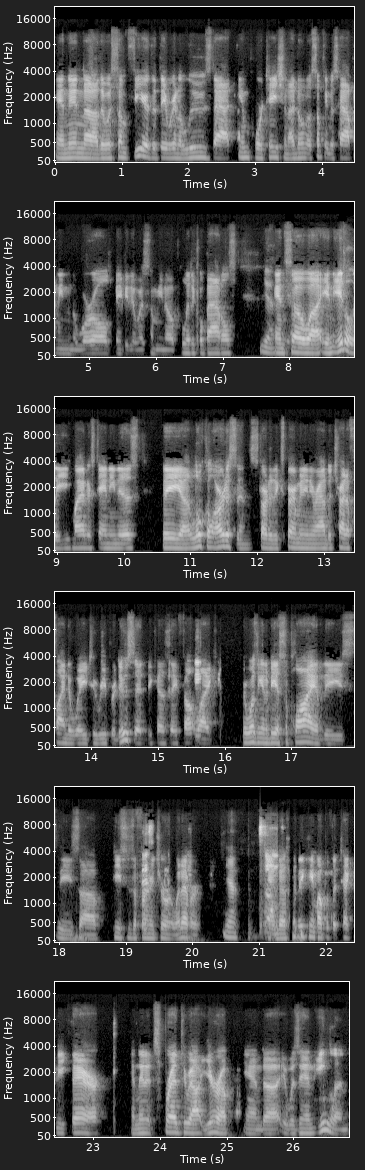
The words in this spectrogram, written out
And then uh, there was some fear that they were going to lose that importation. I don't know, something was happening in the world. Maybe there was some, you know, political battles. Yeah. And so uh, in Italy, my understanding is the uh, local artisans started experimenting around to try to find a way to reproduce it because they felt like there wasn't going to be a supply of these these uh, pieces of furniture or whatever. Yeah. And uh, so they came up with a technique there, and then it spread throughout Europe, and uh, it was in England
